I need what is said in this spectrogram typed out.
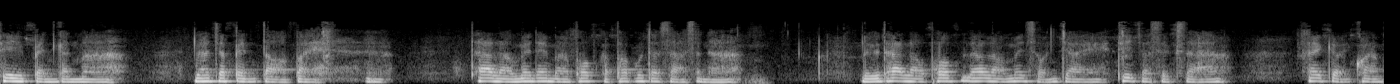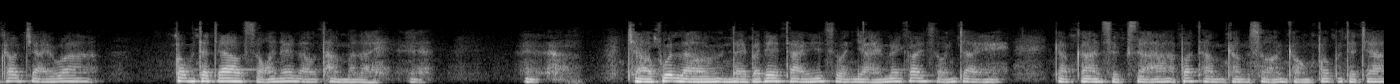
ที่เป็นกันมา และจะเป็นต่อไป ถ้าเราไม่ได้มาพบกับพระพุทธศาสนา หรือถ้าเราพบแล้วเราไม่สนใจที่จะศึกษา ให้เกิดความเข้าใจว่า พระพุทธเจ้าสอนให้เราทำอะไร ชาวพุทธเราในประเทศไทยนี้ส่วนใหญ่ไม่ค่อยสนใจกับการศึกษาพระธรรมคำสอนของพระพุทธเจ้า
